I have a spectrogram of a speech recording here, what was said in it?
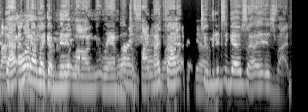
last That- I went time. on like a minute long ramble to find fine, my why thought not? Yeah. two minutes ago, so it is fine.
